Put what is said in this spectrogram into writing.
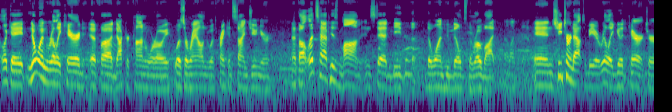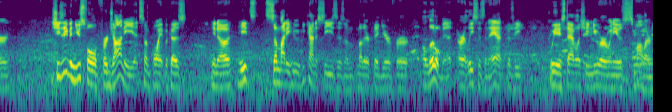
okay, no one really cared if uh, Dr. Conroy was around with Frankenstein Jr. And I thought, let's have his mom instead be the, the one who builds the robot. I like that. And she turned out to be a really good character. She's even useful for Johnny at some point because, you know, he's somebody who he kind of sees as a mother figure for a little bit, or at least as an aunt, because he we established he knew her when he was smaller.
